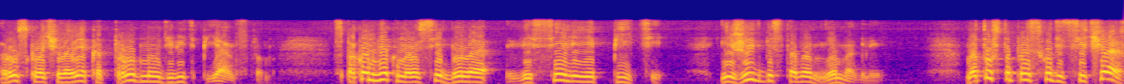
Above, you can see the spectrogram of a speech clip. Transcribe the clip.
Русского человека трудно удивить пьянством. Спокон веку на Руси было веселье пити, и жить без того не могли. Но то, что происходит сейчас,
